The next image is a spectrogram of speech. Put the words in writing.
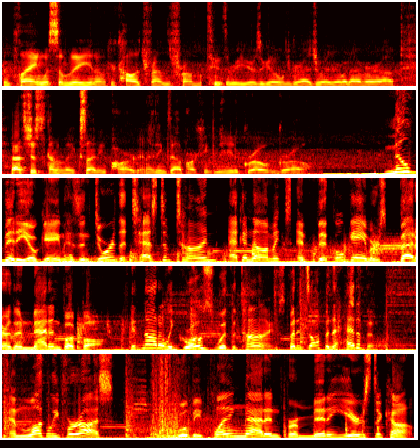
and playing with somebody, you know, your college friends from two, three years ago when you graduated or whatever, uh, that's just kind of an exciting part. And I think that part can continue to grow and grow. No video game has endured the test of time, economics, and fickle gamers better than Madden Football. It not only grows with the times, but it's often ahead of them. And luckily for us, we'll be playing Madden for many years to come.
